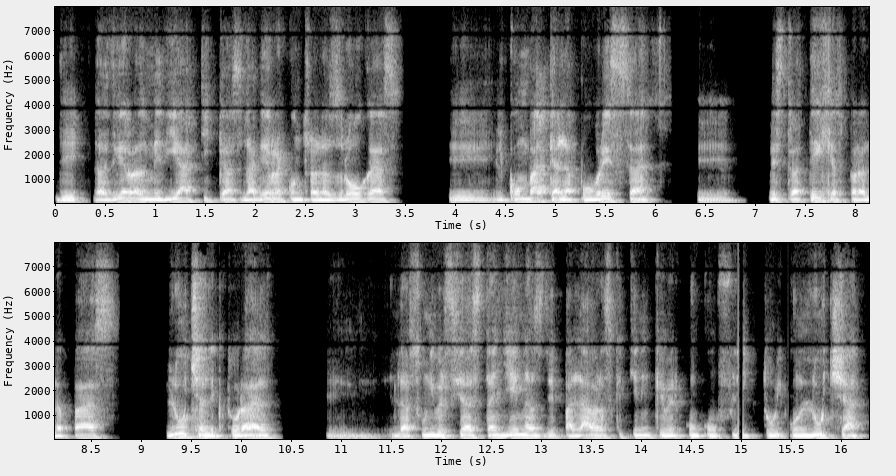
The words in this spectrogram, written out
de las guerras mediáticas, la guerra contra las drogas, eh, el combate a la pobreza, eh, estrategias para la paz, lucha electoral. eh, las universidades están llenas de palabras que tienen que ver con conflicto y con lucha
